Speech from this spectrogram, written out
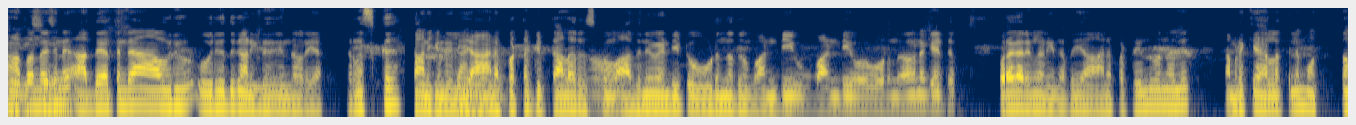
അപ്പൊ എന്താ വെച്ചാൽ അദ്ദേഹത്തിന്റെ ആ ഒരു ഒരു ഇത് കാണിക്കുന്നത് എന്താ പറയാ റിസ്ക് കാണിക്കണ്ടില്ല ഈ ആനപ്പെട്ട കിട്ടാനുള്ള റിസ്ക്കും അതിന് വേണ്ടിയിട്ട് ഓടുന്നതും വണ്ടി വണ്ടി ഓടുന്നതും അങ്ങനെയൊക്കെ ആയിട്ട് കുറെ കാര്യങ്ങൾ കാണിക്കുന്നത് അപ്പൊ ഈ ആനപ്പെട്ട എന്ന് പറഞ്ഞാൽ നമ്മുടെ കേരളത്തിലെ മൊത്തം ആ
